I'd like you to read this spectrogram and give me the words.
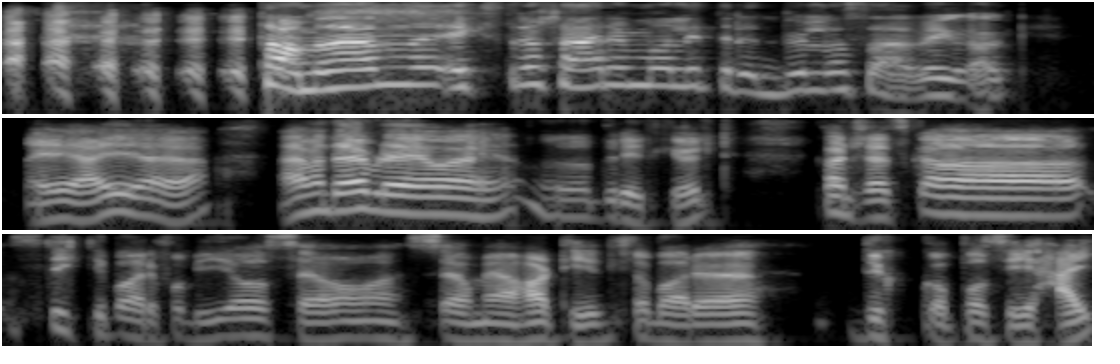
Ta med deg en ekstra skjerm og litt Red Bull, og så er vi i gang. Ja, ja, ja. Nei, men Det ble jo dritkult. Kanskje jeg skal stikke bare forbi og se om, se om jeg har tid til å bare dukke opp og si hei.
